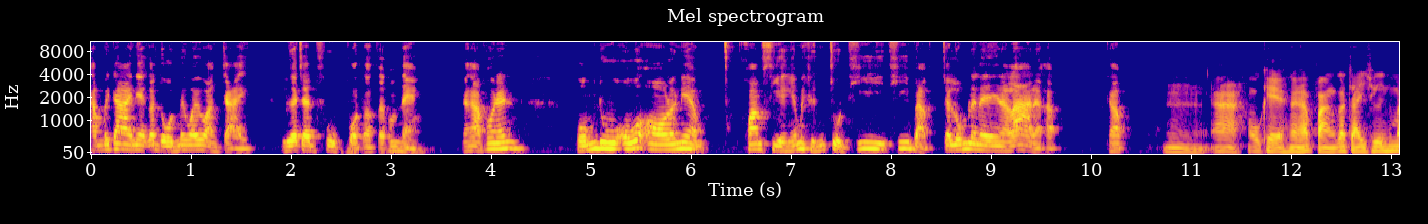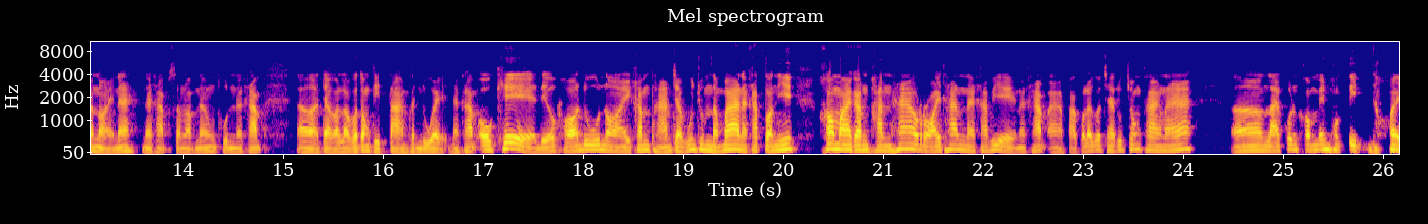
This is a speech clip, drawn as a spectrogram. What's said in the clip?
ทำไม่ได้เนี่ยก็โดนไม่ไว้วางใจ หรือจะถูกปลดออกจากตำแหน่งนะครับ เพราะฉะนั้น ผมดู overall แล้วเนี่ย ความเสี่ยงยังไม่ถึงจุดที่ที่แบบจะล้มละลายนาล่านะครับ ครับอืมอ่าโอเคนะครับฟังก็ใจชื้นขึ้นมาหน่อยนะนะครับสำหรับนักลงทุนนะครับเอ่อแต่เราก็ต้องติดตามกันด้วยนะครับโอเค เดี๋ยวขอดูหน่อยคำถามจากผู้ชมทางบ้านนะครับ ตอนนี้เข้ามากันพันห้าร้อยท่านนะครับพี่เอกนะครับอ่าฝากกดไลค์กดแชร์ทุกช่องทางนะหลายคนคอมเมนต์บอกติดดอย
